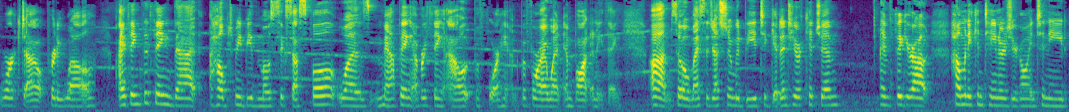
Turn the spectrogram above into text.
worked out pretty well. I think the thing that helped me be the most successful was mapping everything out beforehand, before I went and bought anything. Um, so my suggestion would be to get into your kitchen and figure out how many containers you're going to need,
